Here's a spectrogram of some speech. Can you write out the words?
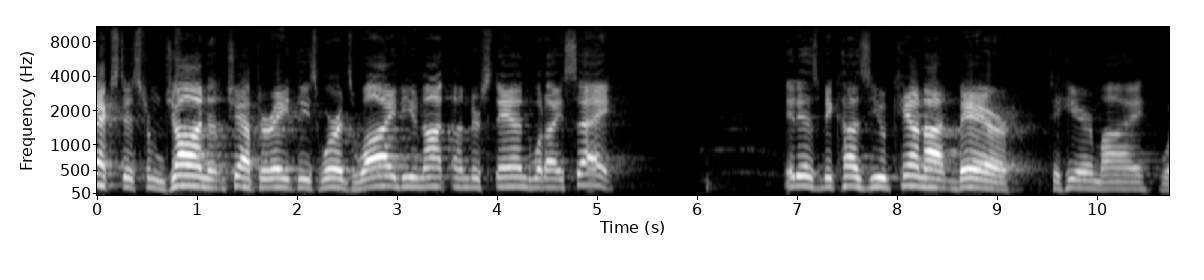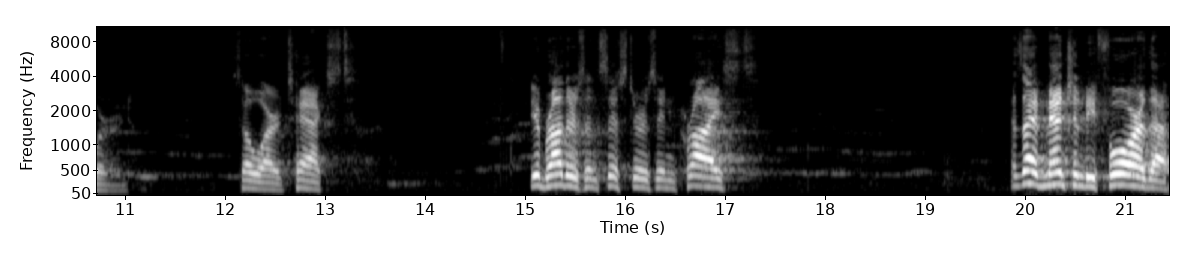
Next is from John chapter 8, these words Why do you not understand what I say? It is because you cannot bear to hear my word. So, our text. Dear brothers and sisters in Christ, as I've mentioned before, the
